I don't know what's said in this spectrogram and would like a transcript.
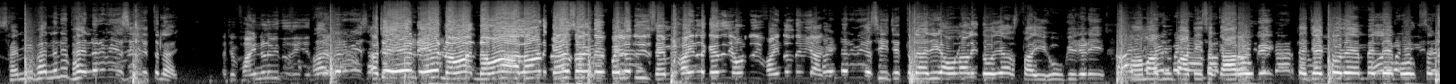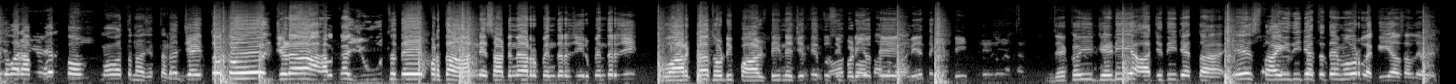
ਸੈਮੀਫਾਈਨਲ ਨਹੀਂ ਫਾਈਨਲ ਵੀ ਅਸੀਂ ਜਿੱਤਣਾ ਜੀ। ਅੱਛਾ ਫਾਈਨਲ ਵੀ ਤੁਸੀਂ ਜਿੱਤੇ ਵੀ ਅੱਛਾ ਇਹ ਇਹ ਨਵਾਂ ਨਵਾਂ ਐਲਾਨ ਕਹਿ ਸਕਦੇ ਹੋ। ਪਹਿਲਾਂ ਤੁਸੀਂ ਸੈਮੀਫਾਈਨਲ ਕਹਿੰਦੇ ਸੀ ਹੁਣ ਤੁਸੀਂ ਫਾਈਨਲ ਤੇ ਵੀ ਆ ਗਏ। ਫਾਈਨਲ ਵੀ ਅਸੀਂ ਜਿੱਤਣਾ ਜੀ ਆਉਣ ਵਾਲੀ 2027 ਹੋਊਗੀ ਜਿਹੜੀ ਆਮ ਆਦਮੀ ਪਾਰਟੀ ਸਰਕਾਰ ਹੋਊਗੀ ਤੇ ਜੈਤੋ ਦੇ ਐਮਐਲਏ ਮੋਲਕ ਸਿੰਘ ਦੁਆਰਾ ਫਿਰ ਮੌਤ ਨਾ ਜਿੱਤਣ। ਤਾਂ ਜੈਤੋ ਤੋਂ ਜਿਹੜਾ ਹਲਕਾ ਯੂਥ ਦੇ ਪ੍ਰਧਾਨ ਨੇ ਸਾਡੇ ਨਾਲ ਰੁਪਿੰਦਰ ਜੀ। ਰੁਪਿੰਦਰ ਜੀ ਮੁਬਾਰਕਾਂ ਤੁਹਾਡੀ ਪਾਰਟੀ ਨੇ ਜਿੱਤੀ ਤੁਸੀਂ ਬੜੀ ਉੱਥੇ ਮਿਹਨਤ ਕੀਤੀ। ਦੇਖੋ ਜੀ ਜਿਹੜੀ ਅੱਜ ਦੀ ਜਿੱਤ ਆ ਇਹ 27 ਦੀ ਜਿੱਤ ਤੇ ਮੋਹਰ ਲੱਗੀ ਆ ਅਸਲ ਦੇ ਵਿੱਚ।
